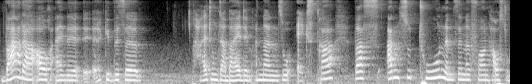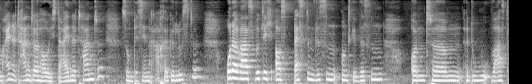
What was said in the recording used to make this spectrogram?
war da auch eine äh, gewisse Haltung dabei, dem anderen so extra was anzutun, im Sinne von, haust du meine Tante, hau ich deine Tante, so ein bisschen Rachegelüste? Oder war es wirklich aus bestem Wissen und Gewissen und ähm, du warst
